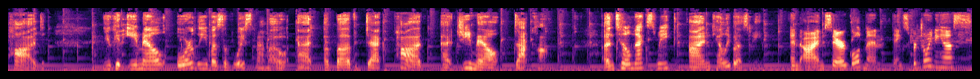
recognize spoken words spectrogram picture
Pod. You can email or leave us a voice memo at abovedeckpod at gmail.com. Until next week, I'm Kelli Busby. And I'm Sarah Goldman. Thanks for joining us.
